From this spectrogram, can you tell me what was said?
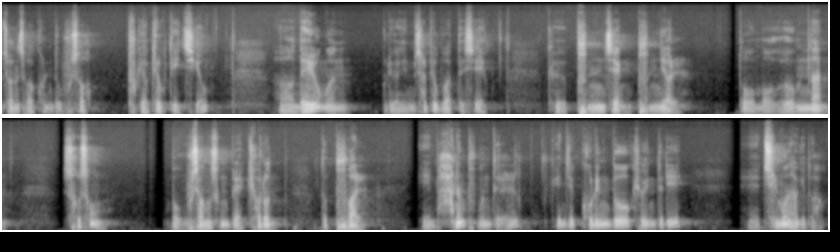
전서와 고린도 후서 두 개가 기록되어 있지요. 어, 내용은 우리가 지금 살펴보았듯이 그 분쟁, 분열, 또 뭐 음란, 소송, 뭐 우상숭배, 결혼, 또 부활 이 많은 부분들을 이제 고린도 교인들이 질문하기도 하고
